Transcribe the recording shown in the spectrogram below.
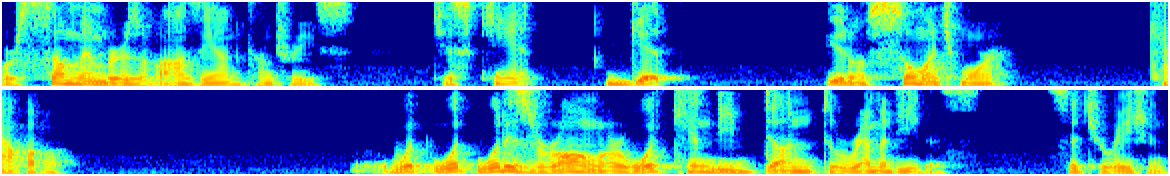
or some members of ASEAN countries just can't get, you know, so much more capital? What, what, what is wrong or what can be done to remedy this situation?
